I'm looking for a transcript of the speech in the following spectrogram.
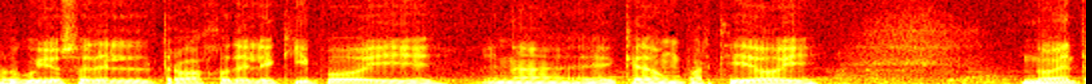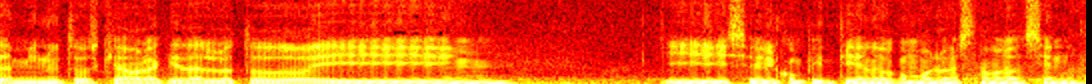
orgulloso del trabajo del equipo y, y nada, eh, queda un partido y 90 minutos que habrá que darlo todo y, y seguir compitiendo como lo estamos haciendo.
